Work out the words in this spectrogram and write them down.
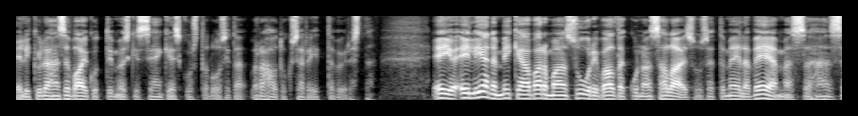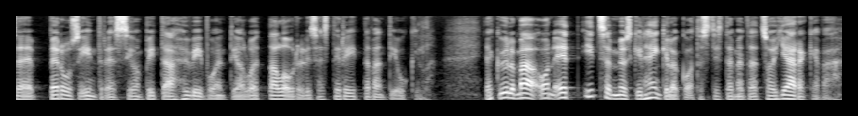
Eli kyllähän se vaikutti myöskin siihen keskusteluun sitä rahoituksen riittävyydestä. Ei, ei liene mikään varmaan suuri valtakunnan salaisuus, että meillä VMShän se perusintressi on pitää hyvinvointialueet taloudellisesti riittävän tiukilla. Ja kyllä mä olen itse myöskin henkilökohtaisesti sitä mieltä, että se on järkevää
